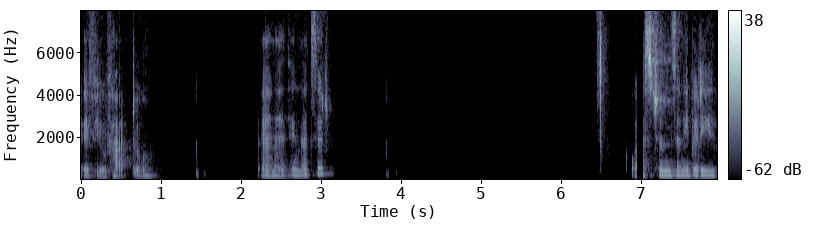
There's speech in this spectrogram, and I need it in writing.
if you've had to. And i think that's it. Questions anybody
